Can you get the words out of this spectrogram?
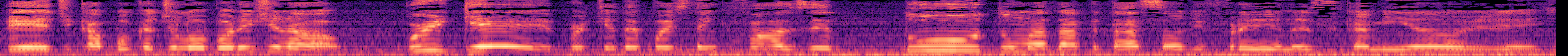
pede com a boca de lobo original. Por quê? Porque depois tem que fazer tudo uma adaptação de freio nesse caminhão, gente.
